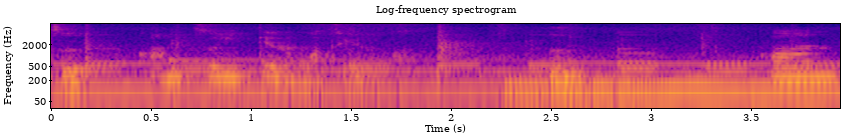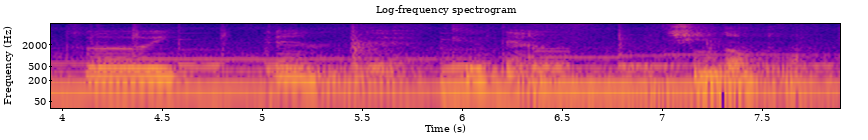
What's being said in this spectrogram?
通。貫通1点の方が強いのか。うん。貫通1点で9点。死んだのでは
